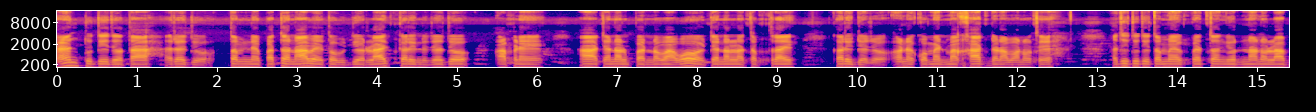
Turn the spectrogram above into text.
હેન્ડ સુધી જોતા રહેજો. તમને પતન આવે તો વીડિયો લાઈક કરીને જજો. આપણે આ ચેનલ પર નવા હોય ચેનલને સબસ્ક્રાઈબ કરી દેજો અને કોમેન્ટમાં ખાસ જણાવવાનું છે. હજી સુધી તમે પેન્શન યોજનાનો લાભ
